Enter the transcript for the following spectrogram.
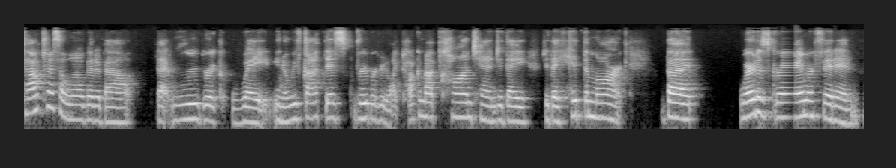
talk to us a little bit about that rubric weight. You know, we've got this rubric like talking about content. Did they did they hit the mark? But where does grammar fit in?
